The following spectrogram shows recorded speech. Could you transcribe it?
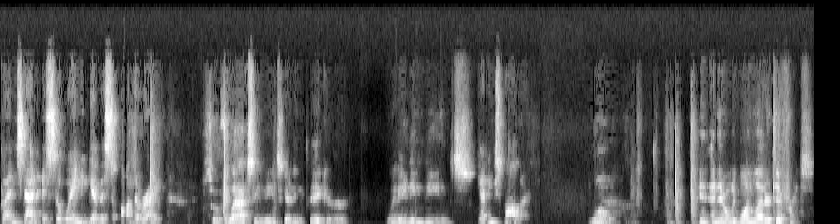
but instead it's the waning gibbous on the right, So if waxing means getting bigger, waning means getting smaller. whoa. And they're only one letter difference.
